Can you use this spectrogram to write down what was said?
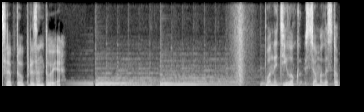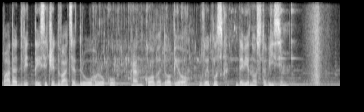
Септо презентує. Понеділок, 7 листопада 2022 року. Ранкове допіо. Випуск 98.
